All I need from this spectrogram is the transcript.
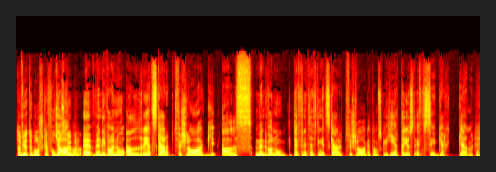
de göteborgska fotbollsklubbarna. Ja, eh, men det var nog aldrig ett skarpt förslag alls. Men det var nog definitivt inget skarpt förslag att de skulle heta just FC Göcken. Och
